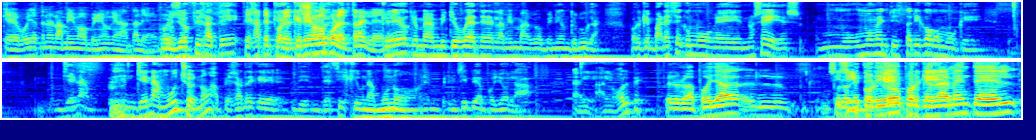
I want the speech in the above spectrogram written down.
que voy a tener la misma opinión que Natalia. ¿no? Pues yo fíjate. Fíjate por el- creo solo por el tráiler, Creo ¿eh? que me- yo voy a tener la misma opinión que Lucas. Porque parece como que, no sé, es un, un momento histórico como que llena, llena mucho, ¿no? A pesar de que de- decís que Unamuno en principio apoyó la, al, al golpe. Pero lo apoya, por Sí, lo sí, que te porque- digo, porque, porque- realmente él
